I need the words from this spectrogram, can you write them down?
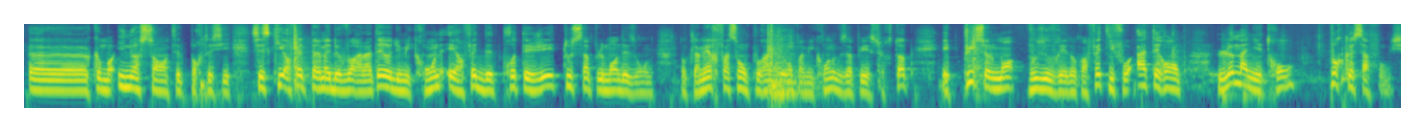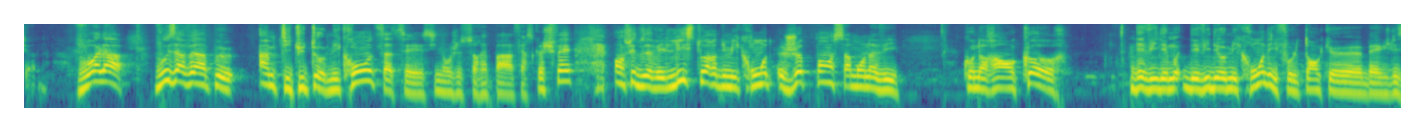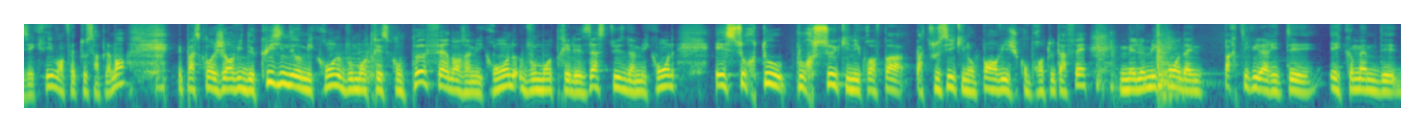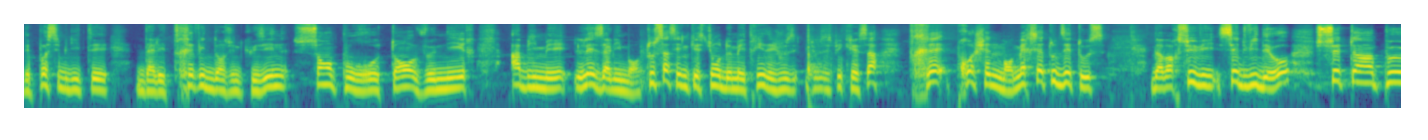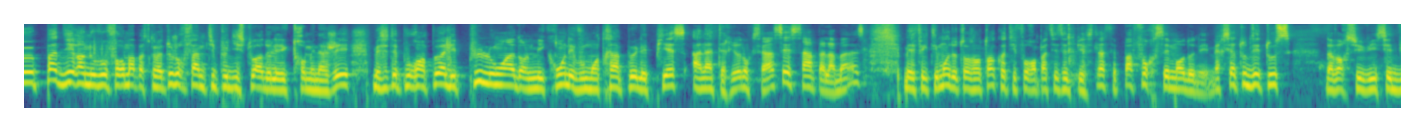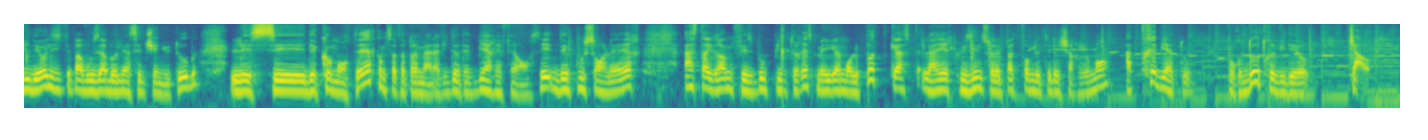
euh, comment innocente cette porte-ci. C'est ce qui en fait permet de voir à l'intérieur du micro-ondes et en fait d'être protégé tout simplement des ondes. Donc la meilleure façon pour interrompre un micro-ondes, vous appuyez sur stop et puis seulement vous ouvrez. Donc en fait, il faut interrompre le magnétron pour que ça fonctionne. Voilà, vous avez un peu un petit tuto micro-ondes, ça c'est sinon je ne saurais pas faire ce que je fais. Ensuite, vous avez l'histoire du micro-ondes. Je pense à mon avis qu'on aura encore des vidéos, des vidéos micro-ondes, il faut le temps que, ben, je les écrive en fait tout simplement. Parce que j'ai envie de cuisiner au micro-ondes, vous montrer ce qu'on peut faire dans un micro-ondes, vous montrer les astuces d'un micro-ondes et surtout pour ceux qui n'y croient pas, pas de souci, qui n'ont pas envie, je comprends tout à fait, mais le micro-ondes a une particularité et quand même des, possibilités d'aller très vite dans une cuisine sans pour autant venir abîmer les aliments. Tout ça c'est une question de maîtrise et je vous, expliquerai ça très prochainement. Merci à toutes et tous d'avoir suivi cette vidéo. C'est peu, pas dire un nouveau format parce qu'on a toujours fait un petit peu d'histoire de l'électroménager, mais c'était pour un peu aller plus loin dans le micro-ondes et vous montrer un peu les pièces à l'intérieur. Donc c'est assez simple à la base, mais effectivement de temps en temps quand il faut remplacer cette pièce-là, c'est pas forcément donné. Merci à toutes et tous d'avoir suivi cette vidéo. N'hésitez pas à vous abonner à cette chaîne YouTube, laisser des commentaires, comme ça ça permet à la vidéo d'être bien référencée, des pouces en l'air, Instagram, Facebook, Pinterest, mais également le podcast L'arrière-cuisine sur les plateformes de téléchargement. À très bientôt pour d'autres vidéos. Ciao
